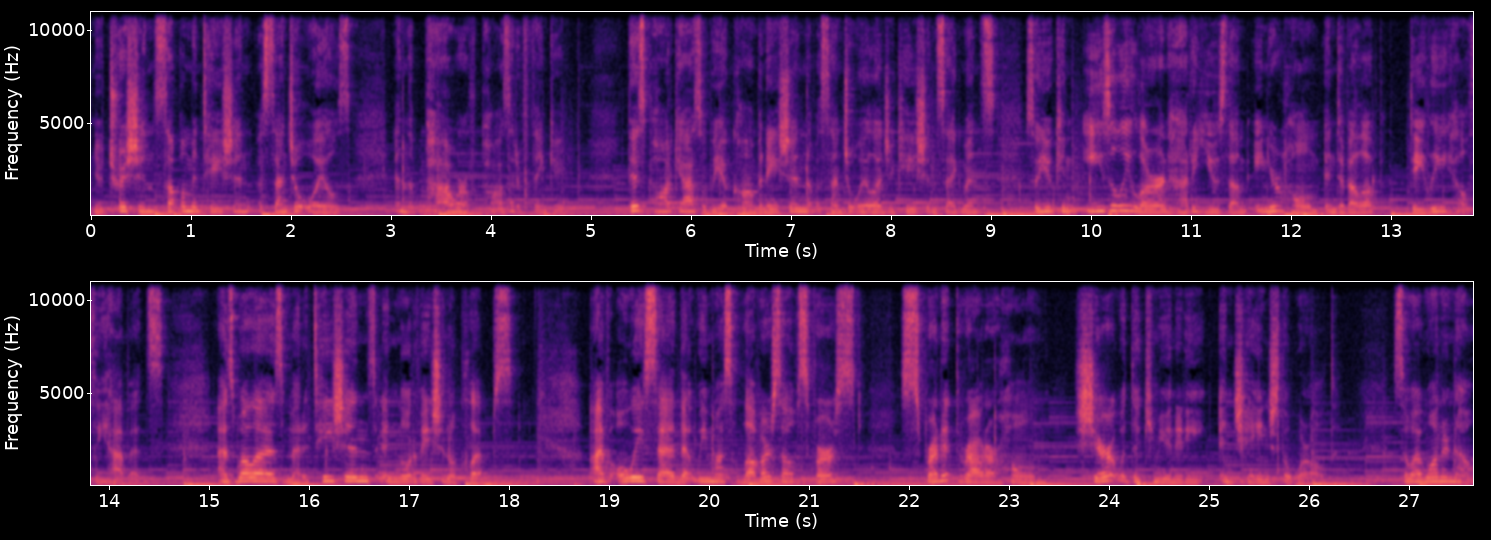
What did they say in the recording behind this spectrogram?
nutrition, supplementation, essential oils, and the power of positive thinking. This podcast will be a combination of essential oil education segments so you can easily learn how to use them in your home and develop daily healthy habits as well as meditations and motivational clips. I've always said that we must love ourselves first, spread it throughout our home, share it with the community, and change the world. So I want to know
